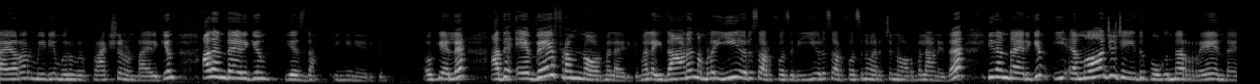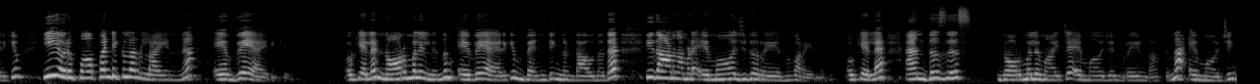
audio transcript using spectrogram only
rarer medium ഒരു റിഫ്രാക്ഷൻ ഉണ്ടായിരിക്കും. അതെന്തായിരിക്കും? യെസ് ദ ഇങ്ങനെയായിരിക്കും. ഓക്കെ അല്ലേ? അത് എവേ ഫ്രം നോർമൽ ആയിരിക്കും. അല്ലെ? ഇതാണ് നമ്മൾ ഈ ഒരു സർഫസിന് ഈ ഒരു സർഫസിന് വരച്ച നോർമൽ ആണ് ഇത്. ഇതെന്തായിരിക്കും? ഈ എമേർജ് ചെയ്ത് പോകുന്ന റേ എന്തായിരിക്കും? ഈ ഒരു പെർപെൻഡിക്കുലർ ലൈനിന് എവേ ആയിരിക്കും. ഓക്കെ അല്ലെ? നോർമലിൽ നിന്നും എവേ ആയിരിക്കും ബെൻഡിങ് ഉണ്ടാവുന്നത്. ഇതാണ് നമ്മുടെ എമേർജ്ഡ് റേ എന്ന് പറയുന്നത്. ഓക്കെ അല്ലെ? ആൻഡ് ദിസ് ഇസ് നോർമലുമായിട്ട് എമേർജൻ റേ ഉണ്ടാക്കുന്ന എമേർജിങ്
